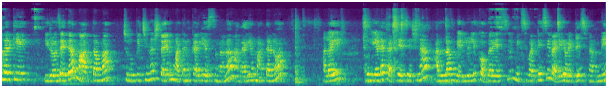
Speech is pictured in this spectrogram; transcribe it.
అందరికీ. ఈరోజైతే మా అత్తమ్మ చూపించిన స్టైల్ మటన్ కర్రీ చేస్తున్నాను. అలాగే మటను అలాగే ఉల్లిగడ్డ కట్ చేసేసిన అల్లం వెల్లుల్లి కొబ్బరి వేసి మిక్సీ పట్టేసి రెడీగా పెట్టేసినాను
